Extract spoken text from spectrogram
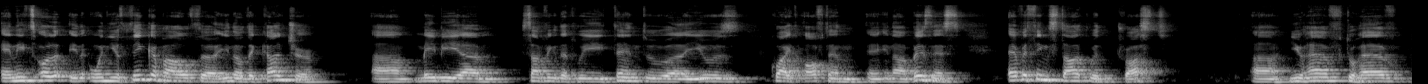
And it's all when you think about uh, you know the culture, um, maybe um, something that we tend to uh, use quite often in our business, everything starts with trust. Uh, you have to have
